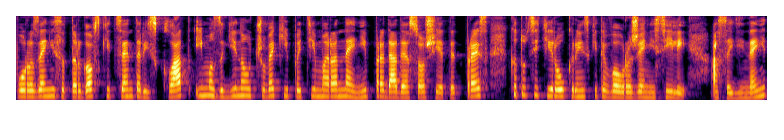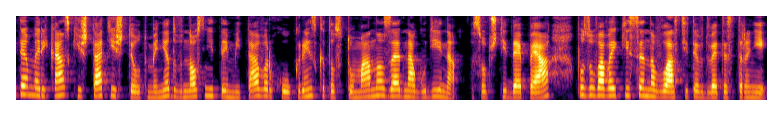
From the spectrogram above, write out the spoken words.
Поразени са търговски център и склад. Има загинал човек и петима ранени, предаде Associated Press, като цитира украинските въоръжени сили. А Съединените американски щати ще отменят вносните мита върху украинската стомана за една година, съобщи ДПА, позовавайки се на властите в двете страни.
